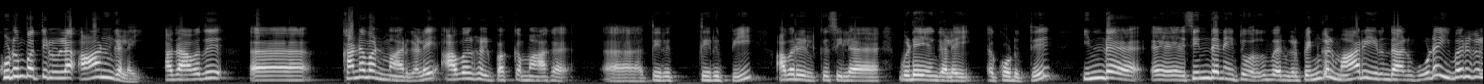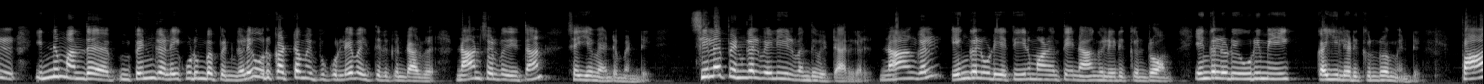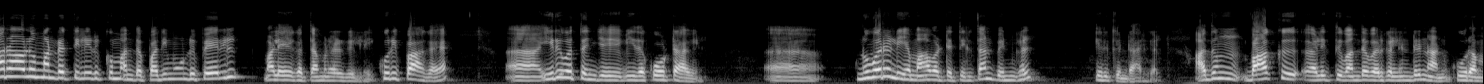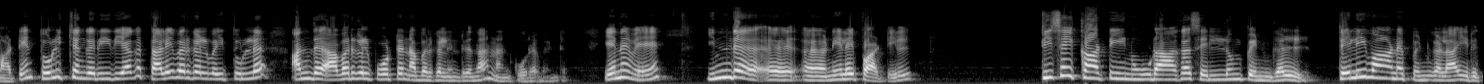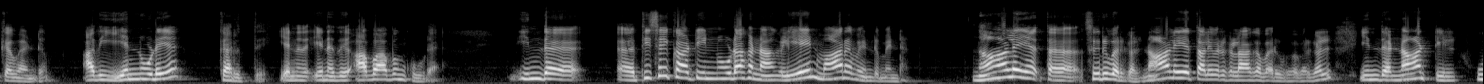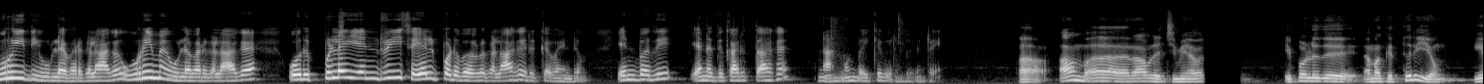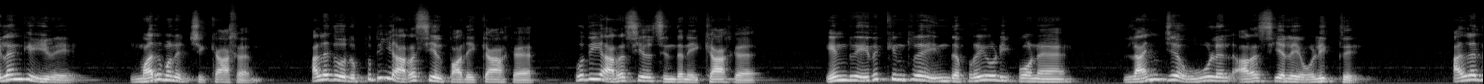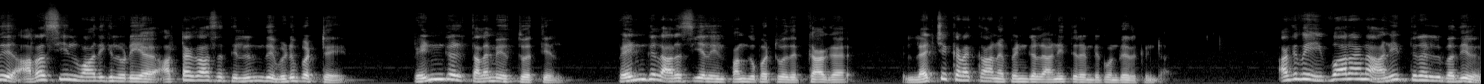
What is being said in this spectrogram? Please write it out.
குடும்பத்தில் உள்ள ஆண்களை அதாவது கணவன்மார்களை அவர்கள் பக்கமாக திரு திருப்பி அவர்களுக்கு சில விடயங்களை கொடுத்து இந்த சிந்தனை இவர்கள் பெண்கள் மாறி இருந்தாலும் கூட இவர்கள் இன்னும் அந்த பெண்களை குடும்ப பெண்களை ஒரு கட்டமைப்புக்குள்ளே வைத்திருக்கின்றார்கள். நான் சொல்வதைத்தான் செய்ய வேண்டும் என்று சில பெண்கள் வெளியில் வந்து விட்டார்கள். நாங்கள் எங்களுடைய தீர்மானத்தை நாங்கள் எடுக்கின்றோம். எங்களுடைய உரிமையை கையில் எடுக்கின்றோம் என்று. பாராளுமன்றத்தில் இருக்கும் அந்த பதிமூன்று பேரில் மலையக தமிழர்கள் இல்லை. குறிப்பாக இருபத்தஞ்சு வீத கோட்டாவில் நுவரெலிய மாவட்டத்தில் தான் பெண்கள் இருக்கின்றார்கள். அதுவும் வாக்கு அளித்து வந்தவர்கள் என்று நான் கூற மாட்டேன். தொழிற்சங்க ரீதியாக தலைவர்கள் வைத்துள்ள அந்த அவர்கள் போட்ட நபர்கள் என்று தான் நான் கூற வேண்டும். எனவே இந்த நிலைப்பாட்டில் திசை காட்டியினூடாக செல்லும் பெண்கள் தெளிவான பெண்களாக இருக்க வேண்டும். அது என்னுடைய கருத்து. எனது எனது அவாவும் கூட. இந்த திசை காட்டினூடாக நாங்கள் ஏன் மாற வேண்டும் என்ற? நாளைய த சிறுவர்கள் நாளைய தலைவர்களாக வருபவர்கள் இந்த நாட்டில் உறுதி உள்ளவர்களாக உரிமை உள்ளவர்களாக ஒரு பிழையின்றி செயல்படுபவர்களாக இருக்க வேண்டும் என்பது எனது கருத்தாக நான் முன்வைக்க விரும்புகின்றேன். ஆம் ராமலட்சுமி அவர் இப்பொழுது நமக்கு தெரியும் இலங்கையிலே மறுமலர்ச்சிக்காக அல்லது ஒரு புதிய அரசியல் பாதைக்காக புதிய அரசியல் சிந்தனைக்காக இன்று இருக்கின்ற இந்த புரையோடி போன லஞ்ச ஊழல் அரசியலை ஒழித்து அல்லது அரசியல்வாதிகளுடைய அட்டகாசத்திலிருந்து விடுபட்டு பெண்கள் தலைமைத்துவத்தில் பெண்கள் அரசியலில் பங்கு பற்றுவதற்காக லட்சக்கணக்கான பெண்கள் அணிதிரண்டு கொண்டிருக்கின்றார் ஆகவே இவ்வாறான அணிதிரள்வதில்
